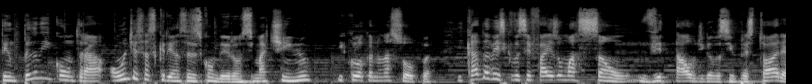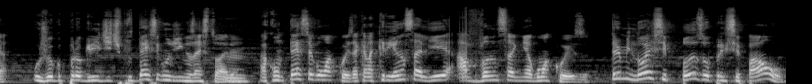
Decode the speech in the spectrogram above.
tentando encontrar onde essas crianças esconderam esse matinho e colocando na sopa. E cada vez que você faz uma ação vital, digamos assim, pra história, o jogo progride tipo 10 segundinhos na história. Hum. Acontece alguma coisa, aquela criança ali avança em alguma coisa. Terminou esse puzzle principal,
